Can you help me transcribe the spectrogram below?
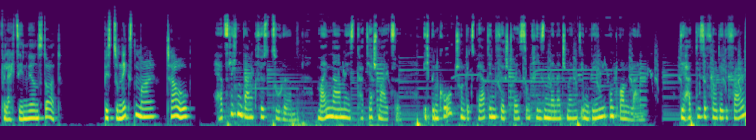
vielleicht sehen wir uns dort. Bis zum nächsten Mal. Ciao. Herzlichen Dank fürs Zuhören. Mein Name ist Katja Schmalzel. Ich bin Coach und Expertin für Stress- und Krisenmanagement in Wien und online. Dir hat diese Folge gefallen?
